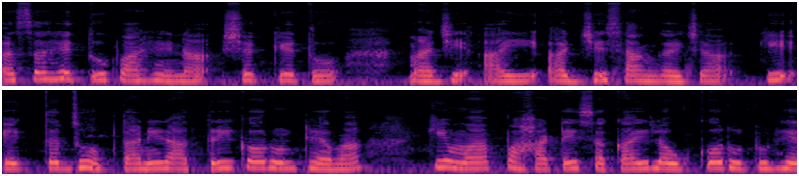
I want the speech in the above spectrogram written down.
असं हे तूप आहे ना शक्यतो माझी आई आजी सांगायच्या की एकतर झोपताना रात्री करून ठेवा किंवा पहाटे सकाळी लवकर उठून हे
